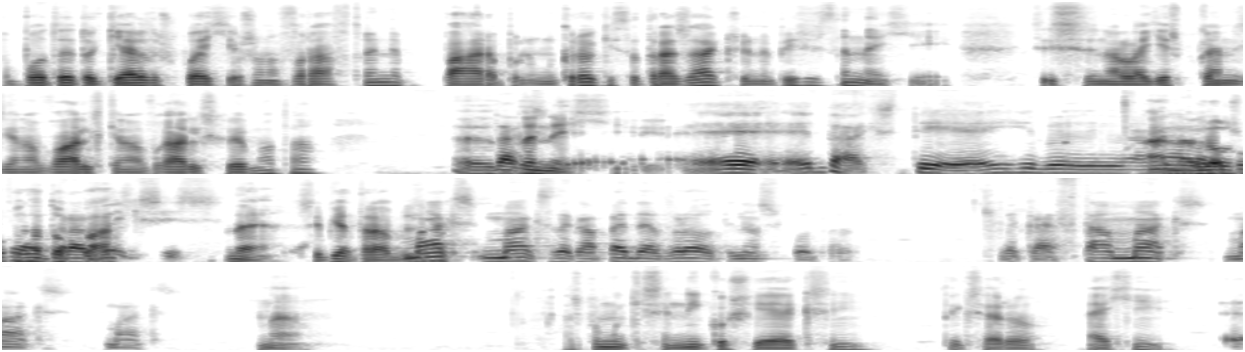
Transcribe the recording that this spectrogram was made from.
Οπότε το κέρδος που έχει όσον αφορά αυτό είναι πάρα πολύ μικρό και στα transaction επίσης δεν έχει. Στις συναλλαγές που κάνεις για να βάλεις και να βγάλεις χρήματα ε, Εντάξει, δεν έχει. Ε, εντάξει, τι έχει. ε, ανάλογα Αναλόγως πού που θα το πας. τραβήξεις. Ναι, σε ποια τράπεζα. Max, max 15 ευρώ, τι να σου πω τώρα. 17 max, max, max. Ναι. Ας πούμε και σε 26, δεν ξέρω, έχει; Ε,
